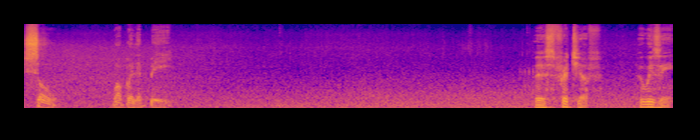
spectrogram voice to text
So, what will it be? This Fritjof, who is he?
